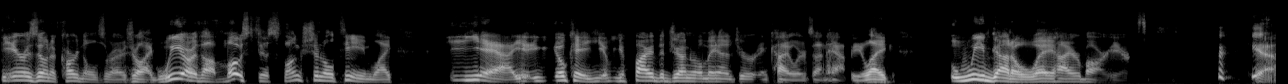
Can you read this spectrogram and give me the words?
the Arizona Cardinals are like, we are the most dysfunctional team. Like, yeah, okay, you, you fired the general manager, and Kyler's unhappy. Like, we've got a way higher bar here. yeah,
